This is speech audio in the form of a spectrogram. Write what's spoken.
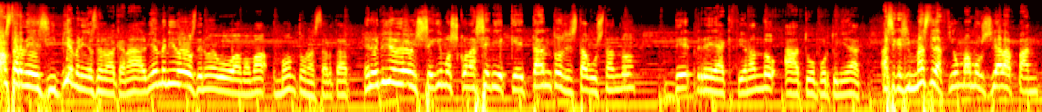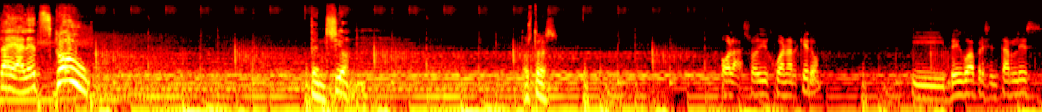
Buenas tardes y bienvenidos de nuevo al canal, bienvenidos de nuevo a Mamá Monta una Startup. En el vídeo de hoy seguimos con la serie que tanto os está gustando de reaccionando a tu oportunidad. Así que sin más dilación vamos ya a la pantalla, ¡let's go! Tensión. Ostras. Hola, soy Juan Arquero y vengo a presentarles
